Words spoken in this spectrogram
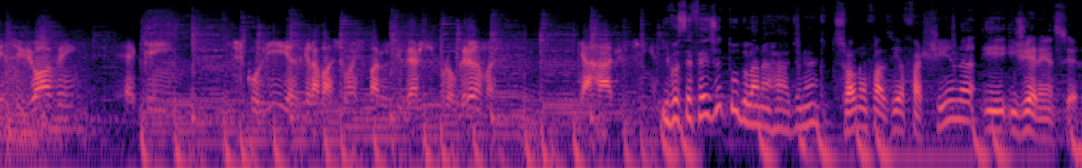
esse jovem é quem escolhia as gravações para os diversos programas que a rádio tinha. E você fez de tudo lá na rádio, né? Só não fazia faxina e, e gerência,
